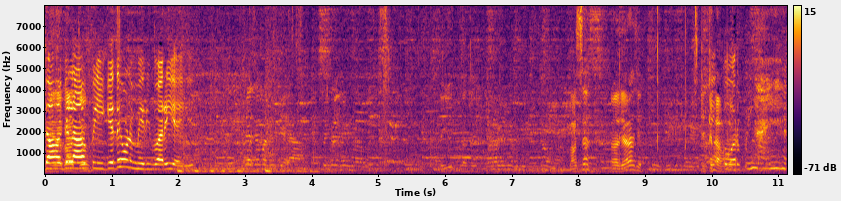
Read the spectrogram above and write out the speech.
ਦਾ ਗਲਾ ਪੀ ਕੇ ਤੇ ਹੁਣ ਮੇਰੀ ਵਾਰੀ ਆਈ ਹੈ ਬਸ ਆ ਜਾ ਰਾਜ ਇੱਕ ਇੱਕ ਹੋਰ ਪੀਣਾ ਹੈ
